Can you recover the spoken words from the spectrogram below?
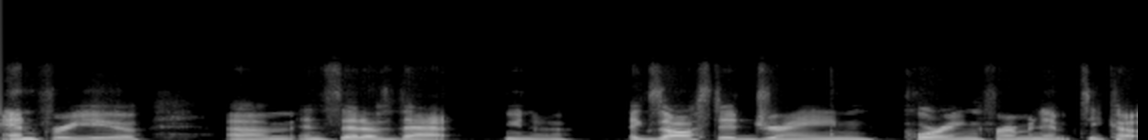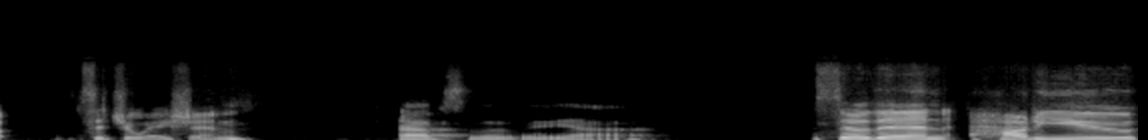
and for you. Um, instead of that, you know, exhausted drain pouring from an empty cup situation. Absolutely. Yeah. So then, how do you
